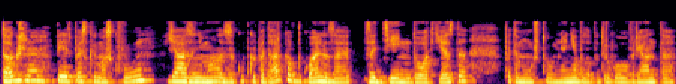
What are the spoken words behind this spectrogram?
Также перед поездкой в Москву я занималась закупкой подарков буквально за, за день до отъезда потому что у меня не было бы другого варианта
